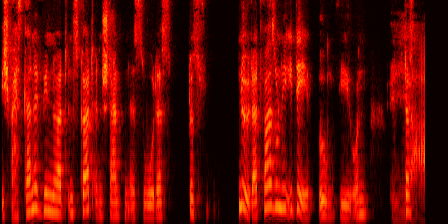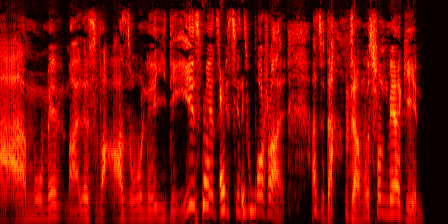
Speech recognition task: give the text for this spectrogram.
ich weiß gar nicht, wie Nerd in Skirt entstanden ist. So, das, das, nö, das war so eine Idee irgendwie. Und ja, Moment mal, es war so eine Idee, ist mir jetzt ein bisschen zu pauschal. Also da, da muss schon mehr gehen.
